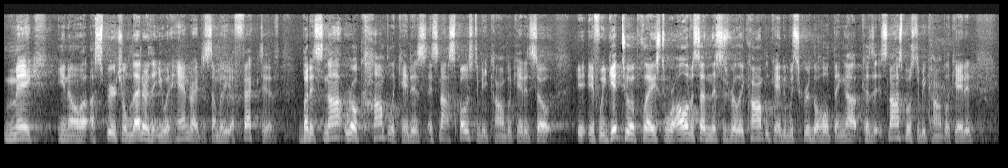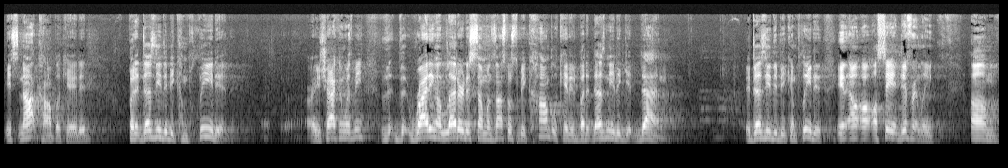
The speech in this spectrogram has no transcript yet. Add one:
make, you know, a spiritual letter that you would handwrite to somebody effective. But it's not real complicated. It's, it's not supposed to be complicated. So if we get to a place to where all of a sudden this is really complicated, we screwed the whole thing up because it's not supposed to be complicated. It's not complicated, but it does need to be completed. Are you tracking with me? The, the, writing a letter to someone's not supposed to be complicated, but it does need to get done. It does need to be completed. And I'll, I'll say it differently. Um,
